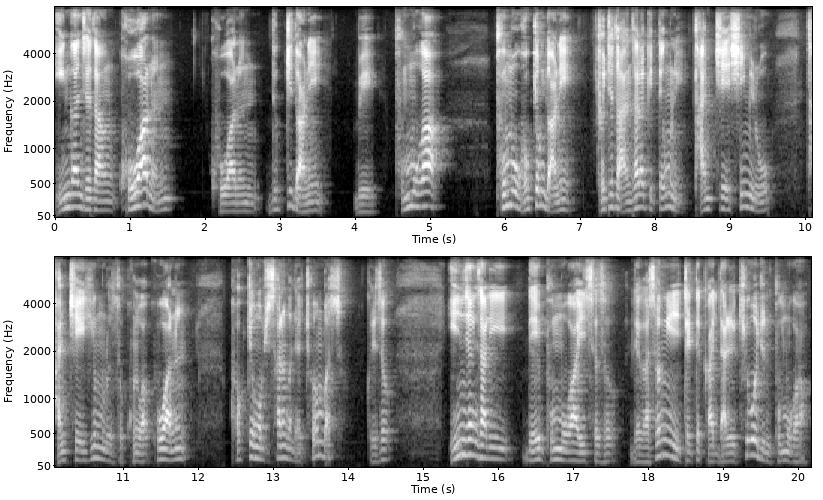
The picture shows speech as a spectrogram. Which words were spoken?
인간 세상 고아는 고아는 늙지도 않이 왜 부모가 부모 걱정도 안 해. 곁에서 안 살았기 때문에 단체의 힘으로 단체의 힘으로서 고아, 고아는 걱정 없이 사는 건 내가 처음 봤어. 그래서 인생살이 내 부모가 있어서 내가 성인이 될 때까지 나를 키워준 부모가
